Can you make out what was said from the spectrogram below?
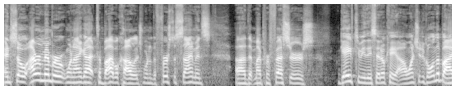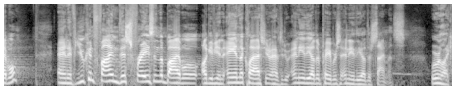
And so I remember when I got to Bible college, one of the first assignments uh, that my professors gave to me, they said, okay, I want you to go in the Bible, and if you can find this phrase in the Bible, I'll give you an A in the class. You don't have to do any of the other papers, any of the other assignments. We were like,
